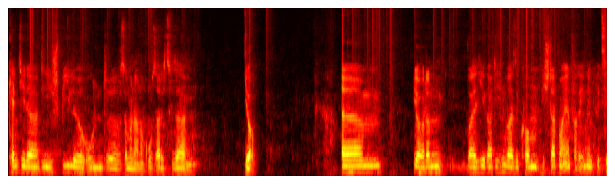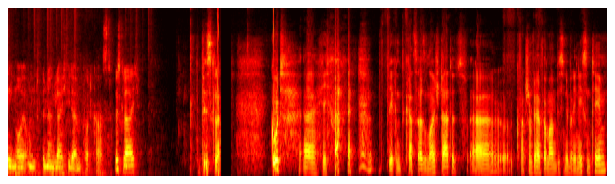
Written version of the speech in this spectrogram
kennt jeder die Spiele und äh, was soll man da noch großartig zu sagen? Ja. Ähm, ja, dann, weil hier gerade die Hinweise kommen, ich starte mal einfach eben den PC neu und bin dann gleich wieder im Podcast. Bis gleich. Bis gleich. Gut, äh, ja, während Kratzer also neu startet, äh, quatschen wir einfach mal ein bisschen über die nächsten Themen.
